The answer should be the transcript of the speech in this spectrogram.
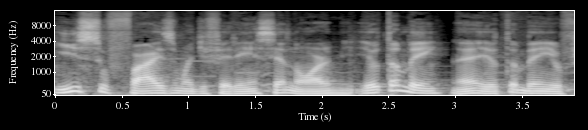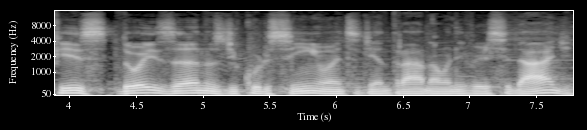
isso faz uma diferença enorme. Eu também, né? Eu também. Eu fiz dois anos de cursinho antes de entrar na universidade.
